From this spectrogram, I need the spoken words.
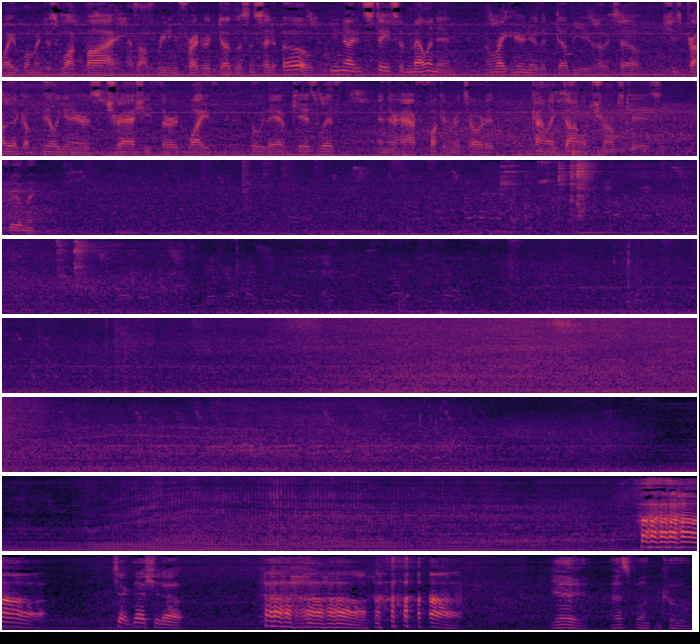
White woman just walked by as I was reading Frederick Douglass and said, oh, United States of Melanin. I'm right here near the W Hotel. She's probably like a billionaire's trashy third wife who they have kids with and they're half fucking retarded. Kind of like Donald Trump's kids. Feel me? Ha ha ha ha! Check that shit out. Ha ha ha ha ha ha! Yeah, that's fucking cool.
